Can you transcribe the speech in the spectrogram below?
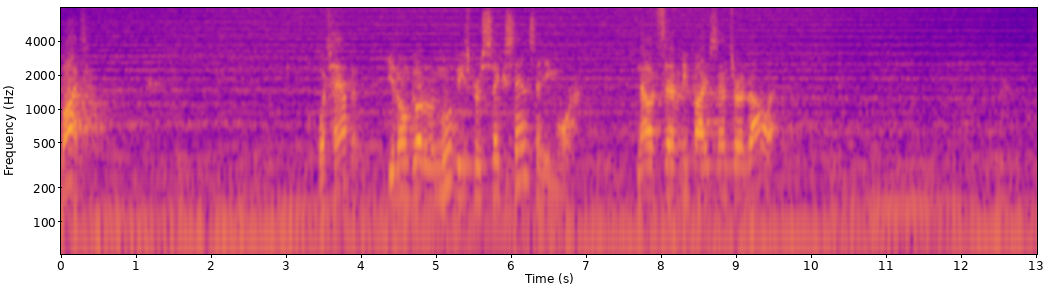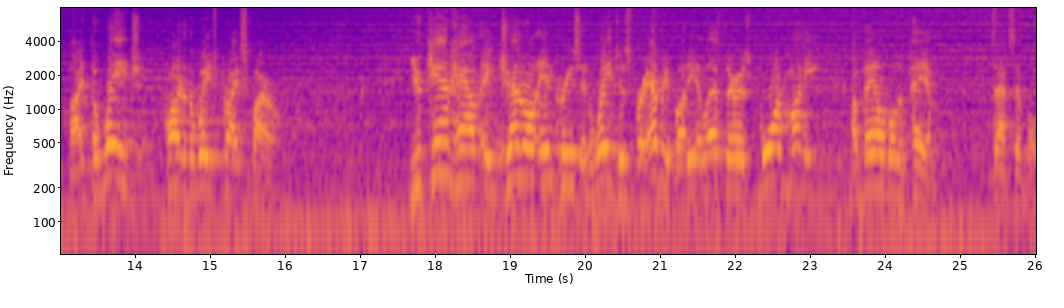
But what's happened? You don't go to the movies for six cents anymore. Now it's 75 cents or a dollar. All right, the wage part of the wage price spiral. You can't have a general increase in wages for everybody unless there is more money available to pay them. It's that simple.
